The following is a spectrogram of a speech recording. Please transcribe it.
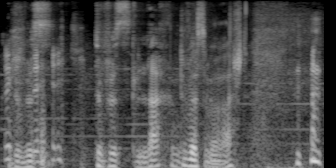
fliegt. Du bist- Richtig. Du wirst lachen. Du wirst überrascht.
